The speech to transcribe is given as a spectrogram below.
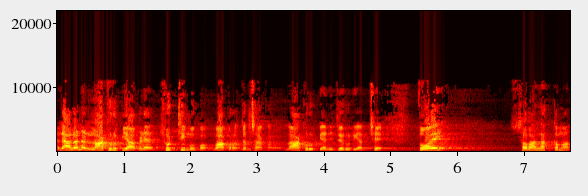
એટલે હાલો ને, લાખ રૂપિયા આપણે છૂટથી મૂકો. વાપરો, જલસા કરો. લાખ રૂપિયાની જરૂરિયાત છે. તોય સવા લાખ કમાવ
